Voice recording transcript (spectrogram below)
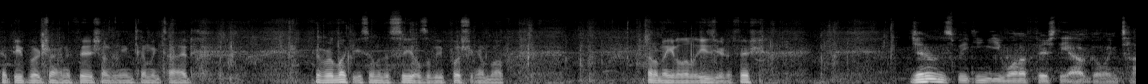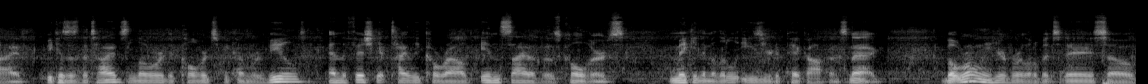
that people are trying to fish on the incoming tide. If we're lucky, some of the seals will be pushing them up. That'll make it a little easier to fish. Generally speaking, you want to fish the outgoing tide because as the tide's lower, the culverts become revealed and the fish get tightly corralled inside of those culverts making them a little easier to pick off and snag. But we're only here for a little bit today, so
